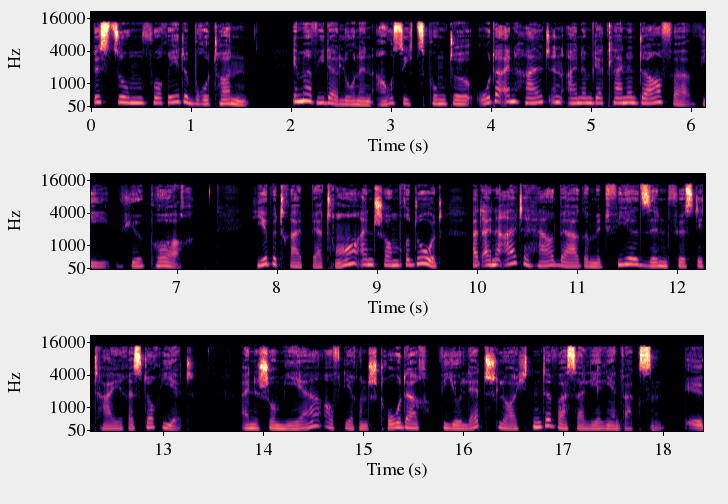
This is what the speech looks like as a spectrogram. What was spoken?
bis zum Forêt de Bretonne. Immer wieder lohnen Aussichtspunkte oder ein Halt in einem der kleinen Dörfer wie Vieux-Port. Hier betreibt Bertrand ein Chambre d'Hôte, hat eine alte Herberge mit viel Sinn fürs Detail restauriert. Eine Chaumière, auf deren Strohdach violett leuchtende Wasserlilien wachsen. Die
